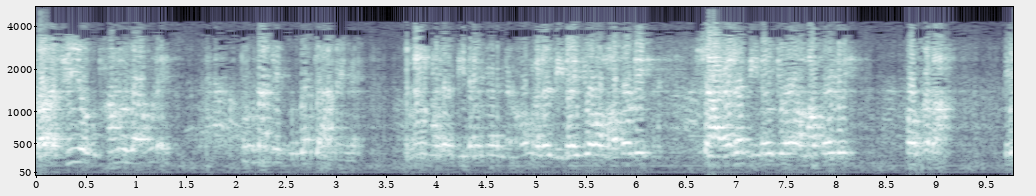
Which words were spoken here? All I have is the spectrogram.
တော့အထီးကိုဖမ်းလို့ရဘူးလေ သူတတိသူလည်းပြနိုင်တယ်နာမလည်းဒီတိုင်းပဲနှောင်းလည်းဒီတိုင်းပြောမှာပေါ့လေရှာကလည်းဒီတိုင်းပြောမှာပေါ့လေဟုတ်ကလားဒီ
